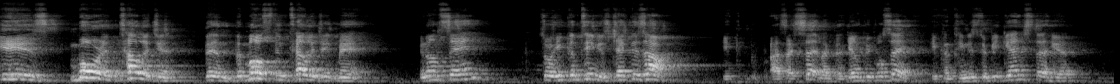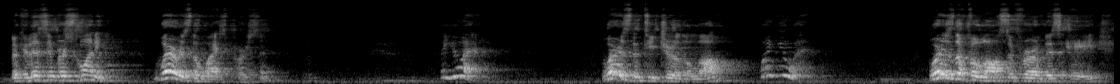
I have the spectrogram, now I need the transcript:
is more intelligent than the most intelligent man. You know what I'm saying? So he continues. Check this out. He, as I said, like the young people say, he continues to be gangster here. Look at this in verse 20. Where is the wise person? Where you at? Where is the teacher of the law? Where you at? Where is the philosopher of this age?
